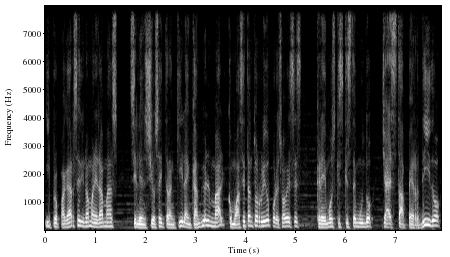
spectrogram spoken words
y propagarse de una manera más silenciosa y tranquila. En cambio, el mal, como hace tanto ruido, por eso a veces creemos que es que este mundo ya está perdido,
